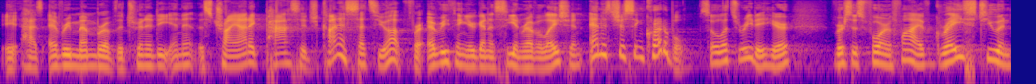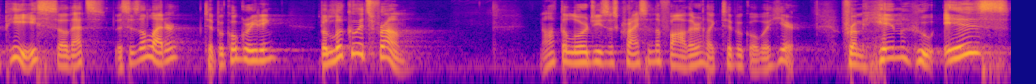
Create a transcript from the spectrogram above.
It has every member of the Trinity in it. This triadic passage kind of sets you up for everything you're going to see in Revelation, and it's just incredible. So let's read it here. Verses 4 and 5. Grace to you and peace. So that's this is a letter, typical greeting. But look who it's from. Not the Lord Jesus Christ and the Father, like typical, but here from him who is,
